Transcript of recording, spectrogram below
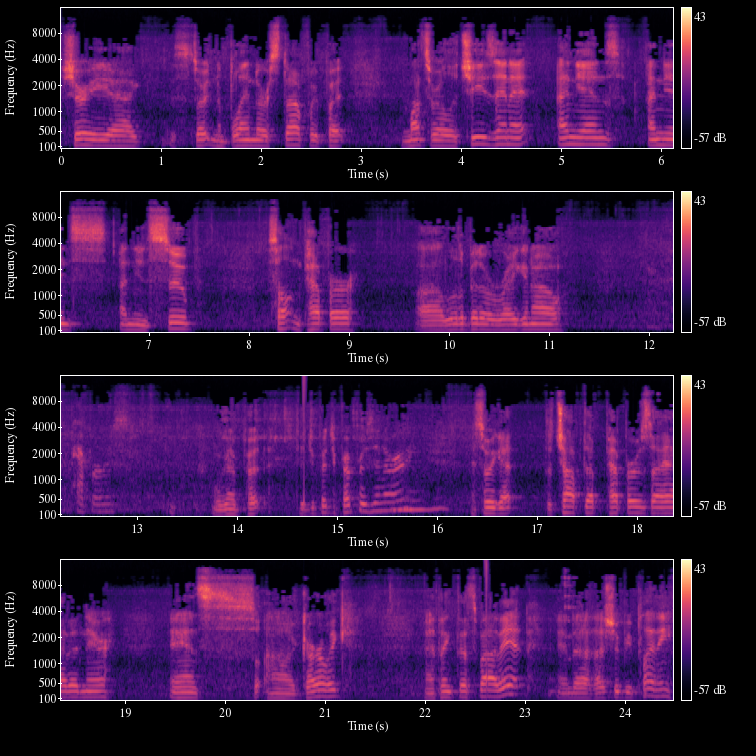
Sherry uh, starting to blend our stuff. We put mozzarella cheese in it, onions, onions, onion soup, salt and pepper, uh, a little bit of oregano. Peppers. We're gonna put. Did you put your peppers in already? And so we got the chopped up peppers I had in there, and uh, garlic. I think that's about it, and uh, that should be plenty.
